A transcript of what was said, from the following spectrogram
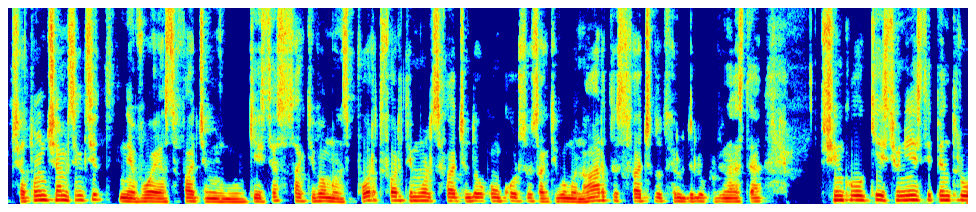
Și atunci am simțit nevoia să facem chestia asta, să activăm în sport foarte mult, să facem două concursuri, să activăm în artă, să facem tot felul de lucruri din astea. Și încă o chestiune este pentru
